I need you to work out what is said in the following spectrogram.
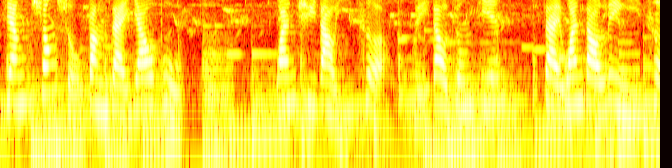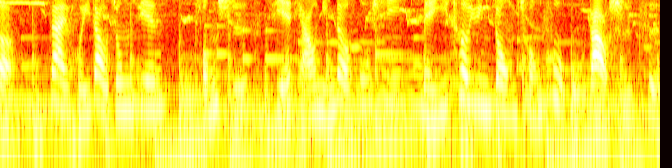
将双手放在腰部，弯曲到一侧，回到中间，再弯到另一侧，再回到中间，同时协调您的呼吸，每一侧运动重复五到十次。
